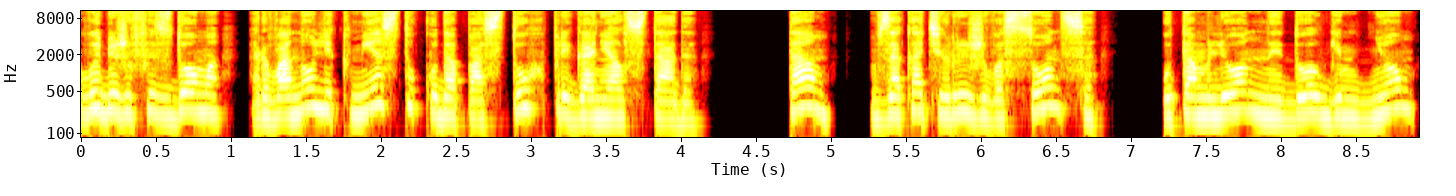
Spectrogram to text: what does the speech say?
выбежав из дома, рванули к месту, куда пастух пригонял стадо. Там, в закате рыжего солнца, Утомленный долгим днем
